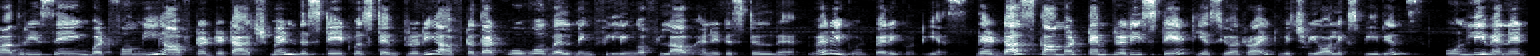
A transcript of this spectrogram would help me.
Madhuri is saying but for me after detachment this state was temporary. After that overwhelming feeling of love and it is still there. Very good very good yes. There does come a temporary state. Yes you are right which we all experience. Only when it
